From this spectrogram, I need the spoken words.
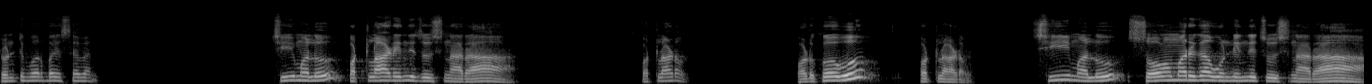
Twenty four by seven. చీమలు కొట్లాడింది చూసినారా? కొట్లాడవు. పడుకోవు కొట్లాడవు. చీమలు సోమరిగా ఉండింది చూసినారా?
